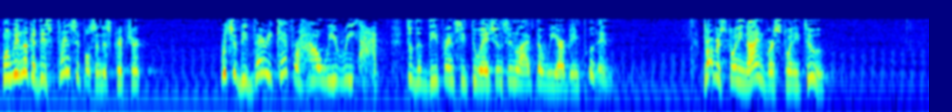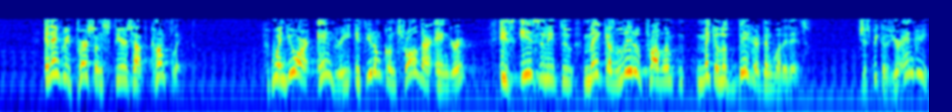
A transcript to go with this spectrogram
when we look at these principles in the Scripture, we should be very careful how we react to the different situations in life that we are being put in. Proverbs 29, verse 22. An angry person stirs up conflict. When you are angry, if you don't control that anger, it's easily to make a little problem make it look bigger than what it is just because you're angry.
